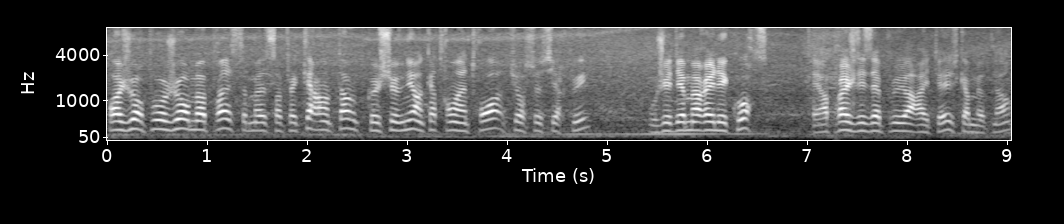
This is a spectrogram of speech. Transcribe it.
pas jour pour jour me presse, mais ça fait 40 ans que je suis venu en 83 sur ce circuit, où j'ai démarré les courses. Et après, je les ai plus arrêtées jusqu'à maintenant.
